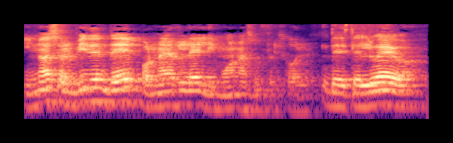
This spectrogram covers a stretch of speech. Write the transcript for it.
Y no se olviden de ponerle limón a su frijol. Desde luego.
